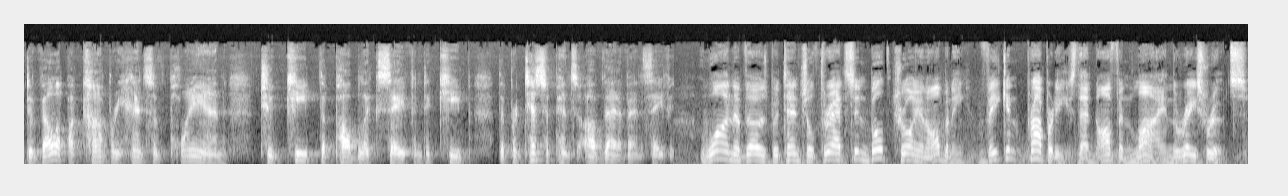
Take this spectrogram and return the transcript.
develop a comprehensive plan to keep the public safe and to keep the participants of that event safe. One of those potential threats in both Troy and Albany, vacant properties that often line the race routes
